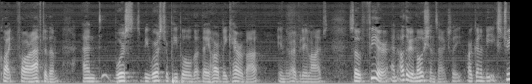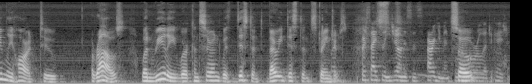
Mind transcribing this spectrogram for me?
quite far after them and worse be worse for people that they hardly care about in their everyday lives. So fear and other emotions actually are going to be extremely hard to arouse when really we're concerned with distant, very distant strangers. precisely Jonas's argument for so, moral education.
